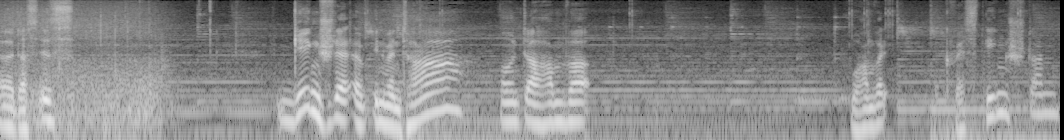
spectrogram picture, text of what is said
Äh, das ist Gegenstände, äh, Inventar und da haben wir wo haben wir Questgegenstand?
